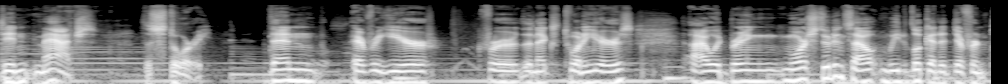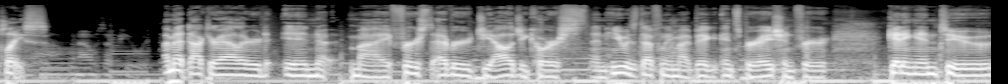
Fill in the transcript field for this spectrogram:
didn't match the story. Then every year for the next 20 years, I would bring more students out and we'd look at a different place. I met Dr. Allard in my first ever geology course, and he was definitely my big inspiration for getting into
